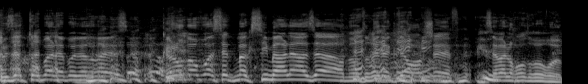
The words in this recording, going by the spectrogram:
Vous êtes tombé à la bonne adresse. Que l'on envoie cette maxime à Alain Hazard, notre rédacteur en chef. Ça va le rendre heureux.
